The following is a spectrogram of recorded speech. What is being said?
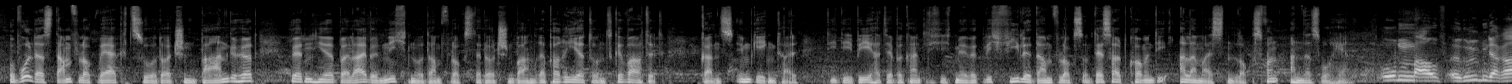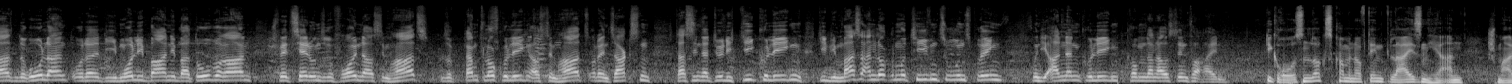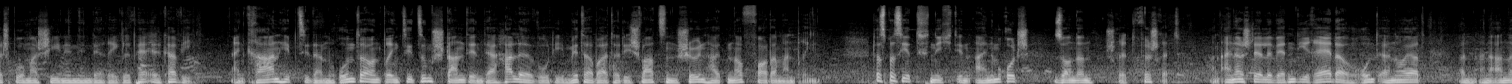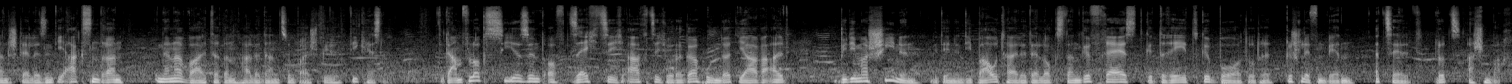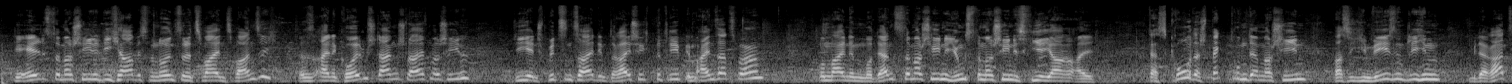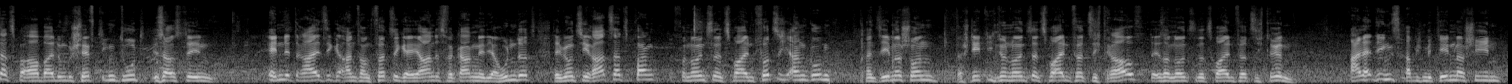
Obwohl das Dampflokwerk zur Deutschen Bahn gehört, werden hier beileibe nicht nur Dampfloks der Deutschen Bahn repariert und gewartet. Ganz im Gegenteil. Die DB hat ja bekanntlich nicht mehr wirklich viele Dampfloks und deshalb kommen die allermeisten Loks von anderswoher. Oben auf Rügen der rasende Roland oder die Mollibahn in Bad Doberan, speziell unsere Freunde aus dem Harz, unsere Dampflokkollegen aus dem Harz oder in Sachsen, das sind natürlich die Kollegen, die die Masse an Lokomotiven zu uns bringen und die anderen Kollegen kommen dann aus den Vereinen. Die großen Loks kommen auf den Gleisen hier an, Schmalspurmaschinen in der Regel per LKW. Ein Kran hebt sie dann runter und bringt sie zum Stand in der Halle, wo die Mitarbeiter die schwarzen Schönheiten auf Vordermann bringen. Das passiert nicht in einem Rutsch, sondern Schritt für Schritt. An einer Stelle werden die Räder rund erneuert, an einer anderen Stelle sind die Achsen dran, in einer weiteren Halle dann zum Beispiel die Kessel. Die Dampfloks hier sind oft 60, 80 oder gar 100 Jahre alt wie die Maschinen, mit denen die Bauteile der Loks dann gefräst, gedreht, gebohrt oder geschliffen werden, erzählt Lutz Aschenbach. Die älteste Maschine, die ich habe, ist von 1922. Das ist eine Kolbenstangenschleifmaschine, die in Spitzenzeit im Dreischichtbetrieb im Einsatz war. Und meine modernste Maschine, jüngste Maschine, ist vier Jahre alt. Das Gros, Spektrum der Maschinen, was sich im Wesentlichen mit der Radsatzbearbeitung beschäftigen tut, ist aus den Ende 30er, Anfang 40er Jahren des vergangenen Jahrhunderts. Wenn wir uns die Radsatzbank von 1942 angucken, dann sehen wir schon, da steht nicht nur 1942 drauf, da ist auch 1942 drin. Allerdings habe ich mit den Maschinen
